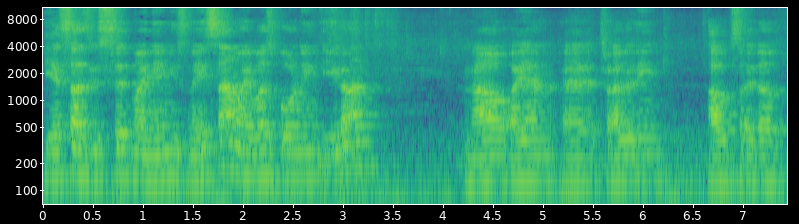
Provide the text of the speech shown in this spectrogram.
Yes, as you said, my name is Meysam. I was born in Iran. Now I am uh, traveling outside of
